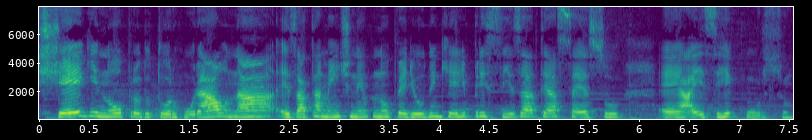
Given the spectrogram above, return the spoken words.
chegue no produtor rural na exatamente no período em que ele precisa ter acesso é, a esse recurso.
